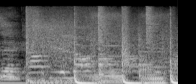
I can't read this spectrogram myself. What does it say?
music I belong.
